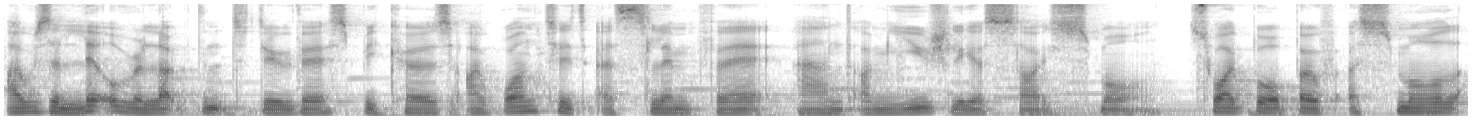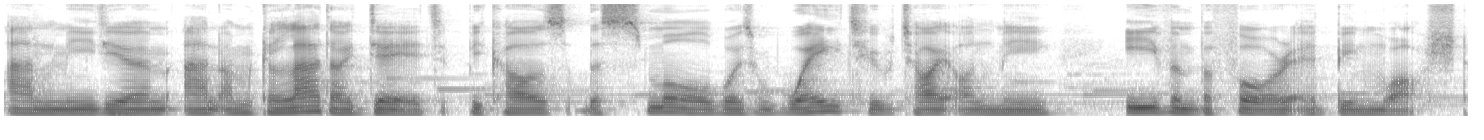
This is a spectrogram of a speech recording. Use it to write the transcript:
I was a little reluctant to do this because I wanted a slim fit and I'm usually a size small. So I bought both a small and medium and I'm glad I did because the small was way too tight on me even before it had been washed.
